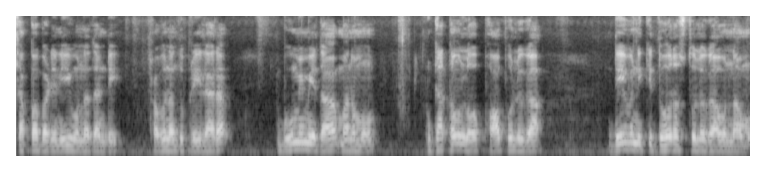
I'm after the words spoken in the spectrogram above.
చెప్పబడిని ఉన్నదండి. ప్రభునందు ప్రియులారా భూమి మీద మనము గతంలో పాపులుగా దేవునికి దూరస్తులుగా ఉన్నాము.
